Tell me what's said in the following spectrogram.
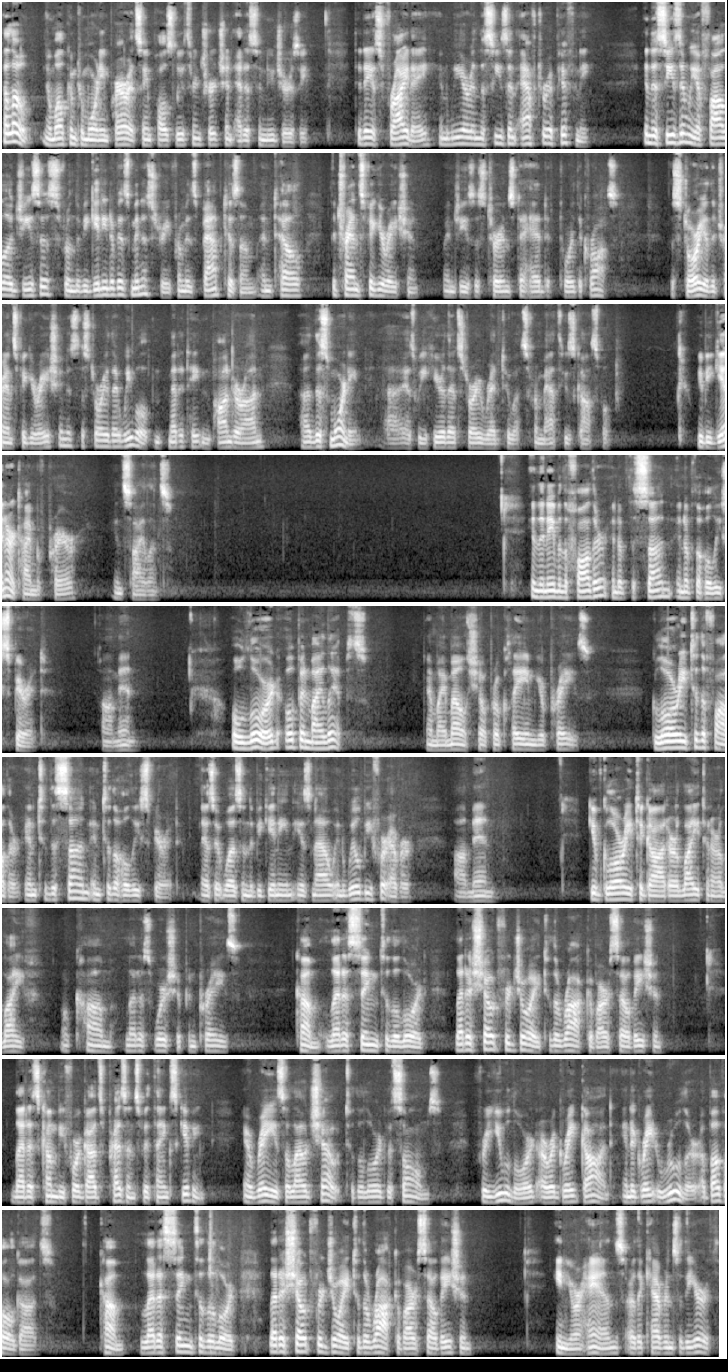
Hello, and welcome to morning prayer at St. Paul's Lutheran Church in Edison, New Jersey. Today is Friday, and we are in the season after Epiphany. In this season, we have followed Jesus from the beginning of his ministry, from his baptism until the Transfiguration, when Jesus turns to head toward the cross. The story of the Transfiguration is the story that we will meditate and ponder on uh, this morning uh, as we hear that story read to us from Matthew's Gospel. We begin our time of prayer in silence. In the name of the Father, and of the Son, and of the Holy Spirit. Amen. O Lord, open my lips, and my mouth shall proclaim your praise. Glory to the Father, and to the Son, and to the Holy Spirit, as it was in the beginning, is now, and will be forever. Amen. Give glory to God, our light and our life. O come, let us worship and praise. Come, let us sing to the Lord. Let us shout for joy to the rock of our salvation. Let us come before God's presence with thanksgiving, and raise a loud shout to the Lord with psalms. For you, Lord, are a great God, and a great ruler above all gods. Come, let us sing to the Lord. Let us shout for joy to the rock of our salvation. In your hands are the caverns of the earth.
